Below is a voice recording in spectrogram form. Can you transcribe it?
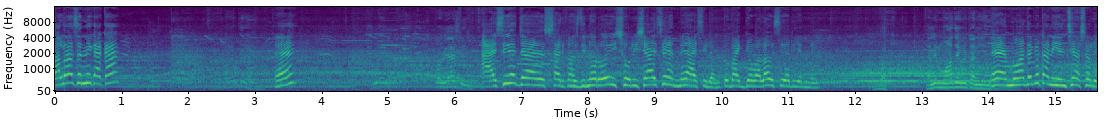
ভালো আছেন নি কাকা? হ্যাঁ? আইসি যা চারি পাঁচ দিনের ওই সরিষা আইসে এনে আইছিলাম। তো ভাগ্যবালা হয়েছে আর তাহলে মহাদেবে টানিয়ে হ্যাঁ মহাদেবে টানিয়ে এনেছে আসলে।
